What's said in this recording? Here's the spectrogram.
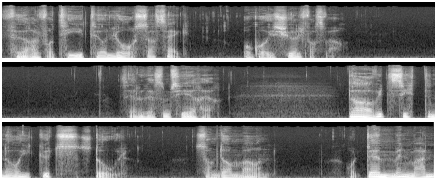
før han får tid til å låse seg og gå i sjølforsvar. Ser du hva som skjer her? David sitter nå i Guds stol, som dommeren, og dømmer en mann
